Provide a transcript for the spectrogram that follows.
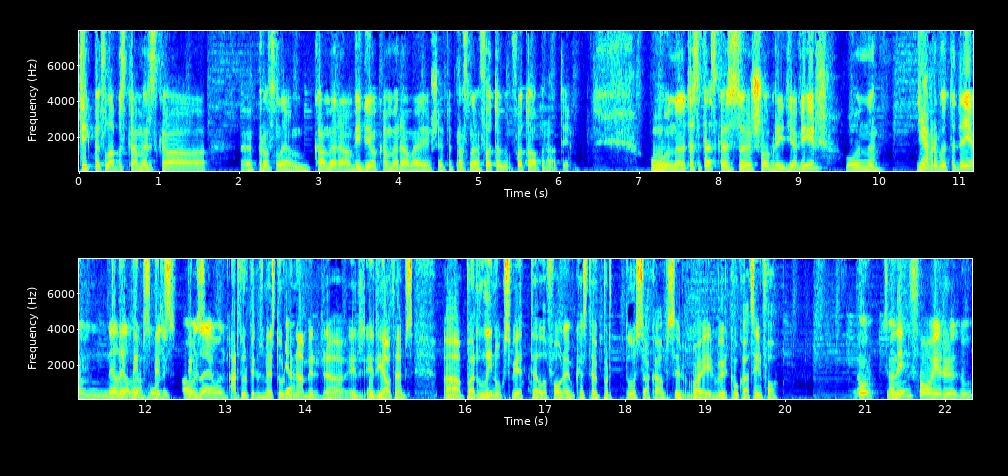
tikpat labas kameras kā e, profesionālajām kamerām, video kamerām vai šiem profesionālajiem foto, fotoaparātiem. Un, e, tas ir tas, kas šobrīd jau ir. Un, jā, varbūt tad ejam nelielā pirms, mūzikas pauzē. Un... Artur, pirms mēs turpinām, ir, ir, ir jautājums par Linux vietu telefoniem. Kas tev par to sakāms ir? Vai ir, ir kaut kāds info? Nu, man info ir, nu,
